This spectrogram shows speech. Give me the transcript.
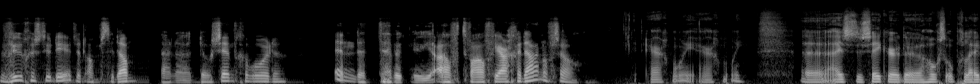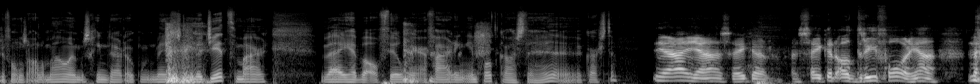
VU gestudeerd in Amsterdam. Daarna docent geworden. En dat heb ik nu 11, 12 jaar gedaan of zo. Erg mooi, erg mooi. Uh, hij is dus zeker de hoogst opgeleide van ons allemaal. En misschien daar ook het meest legit. Maar wij hebben al veel meer ervaring in podcasten, hè, Karsten? Ja, ja, zeker. Zeker al drie voor, ja.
